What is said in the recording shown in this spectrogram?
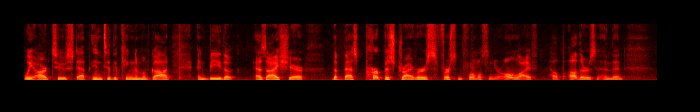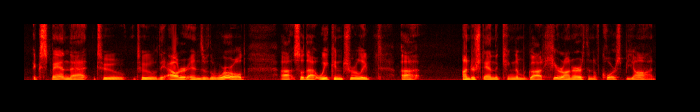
We are to step into the kingdom of God and be the, as I share, the best purpose drivers, first and foremost in your own life, help others, and then expand that to to the outer ends of the world, uh, so that we can truly uh, understand the kingdom of God here on earth and of course beyond,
